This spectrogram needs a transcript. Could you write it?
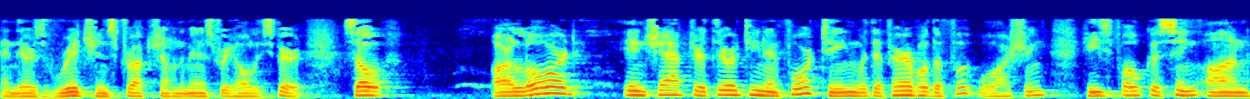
and there's rich instruction on the ministry of the Holy Spirit. So our Lord in chapter 13 and 14 with the parable of the foot washing, he's focusing on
